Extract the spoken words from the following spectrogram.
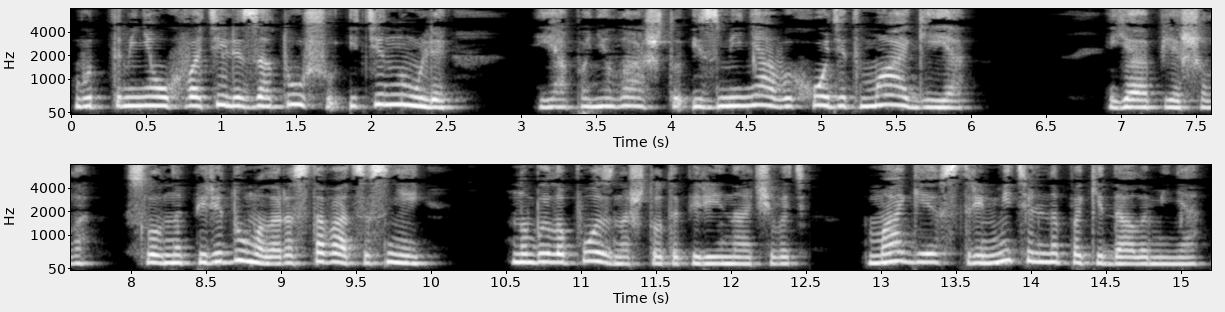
будто меня ухватили за душу и тянули — я поняла, что из меня выходит магия. Я опешила, словно передумала расставаться с ней, но было поздно что-то переиначивать. Магия стремительно покидала меня.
